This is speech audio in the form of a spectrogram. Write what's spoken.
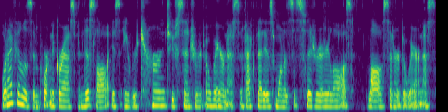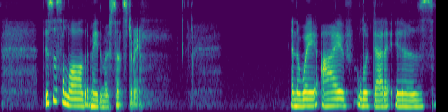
What I feel is important to grasp in this law is a return to centered awareness. In fact, that is one of the subsidiary laws, law of centered awareness. This is the law that made the most sense to me. And the way I've looked at it is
